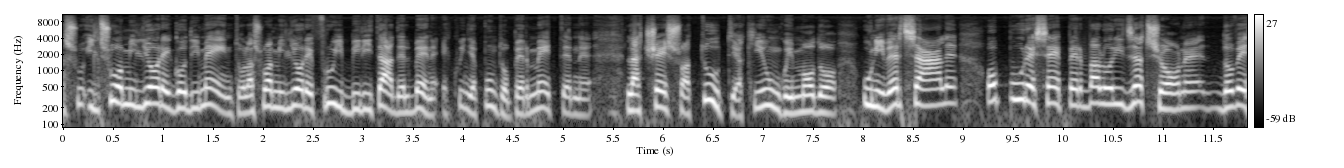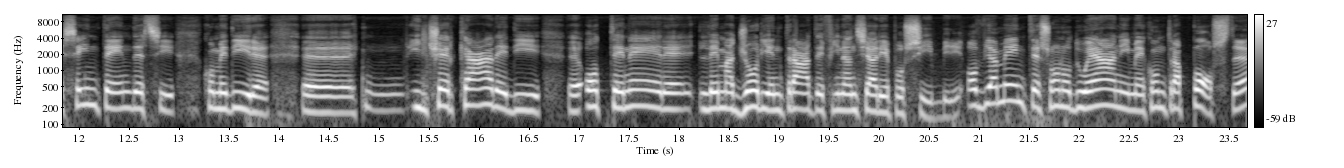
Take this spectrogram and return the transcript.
su il suo migliore godimento, la sua migliore fruibilità del bene e quindi appunto permetterne l'accesso a tutti, a chiunque in modo universale, oppure se per valorizzazione dovesse intendersi come dire, eh, il cercare di eh, ottenere le maggiori entrate finanziarie possibili. Ovviamente sono due anime contrapposte.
